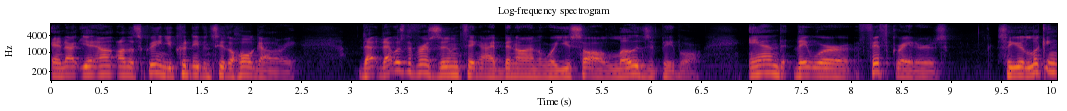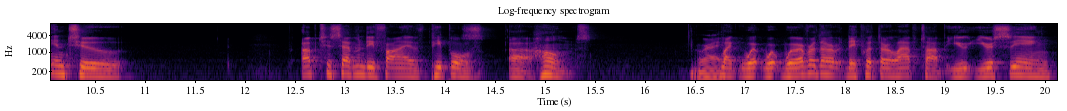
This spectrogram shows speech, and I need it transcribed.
and uh, you know, on the screen you couldn't even see the whole gallery. That that was the first Zoom thing I'd been on where you saw loads of people, and they were fifth graders. So you're looking into up to 75 people's uh, homes right? like wh- wh- wherever they're- put their laptop, you, you're seeing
